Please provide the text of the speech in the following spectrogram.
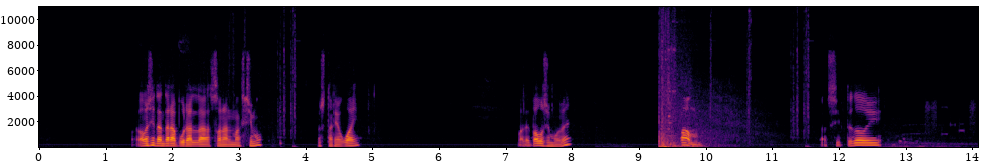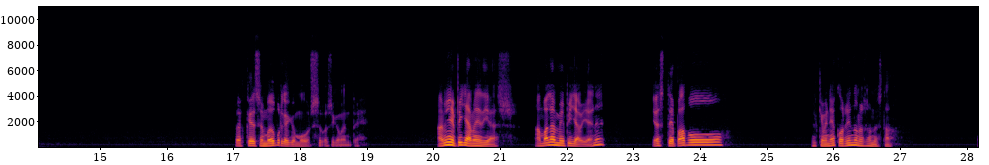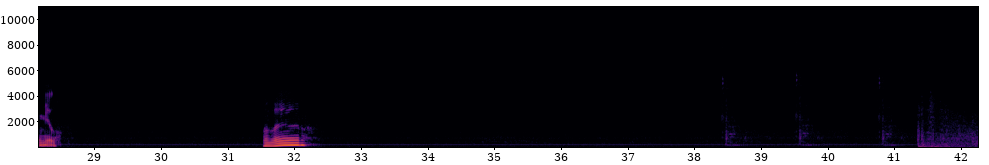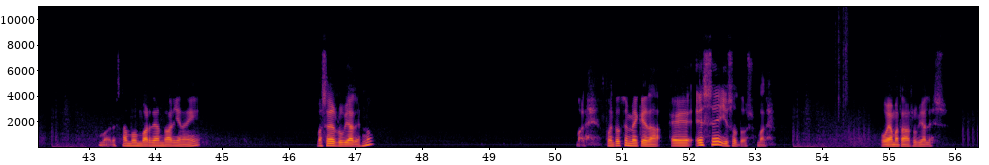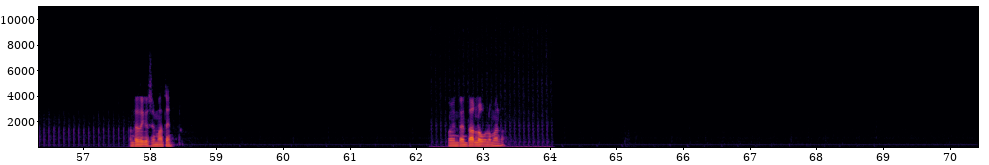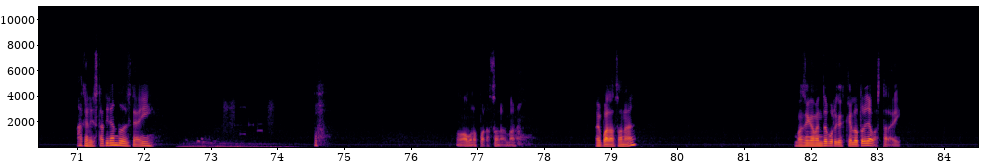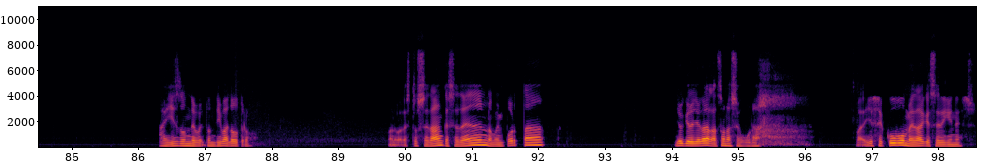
Vamos a intentar apurar la zona al máximo. Eso estaría guay. Vale, el pavo se mueve. ¡Pam! Así te doy. Pero es que se mueve porque hay que moverse, básicamente. A mí me pilla medias. A malas me pilla bien, ¿eh? Y este pavo... El que venía corriendo no sé dónde está. Miedo. A ver... Vale, están bombardeando a alguien ahí. Va a ser Rubiales, ¿no? Vale, pues entonces me queda eh, ese y esos dos. Vale. Voy a matar a Rubiales. Antes de que se maten. Voy a intentarlo por lo menos. Ah, que le está tirando desde ahí. Vámonos para la zona, hermano. Voy para la zona, ¿eh? Básicamente porque es que el otro ya va a estar ahí. Ahí es donde, donde iba el otro. Vale, vale, estos se dan, que se den, no me importa. Yo quiero llegar a la zona segura. Vale, y ese cubo me da que sé de quién es.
